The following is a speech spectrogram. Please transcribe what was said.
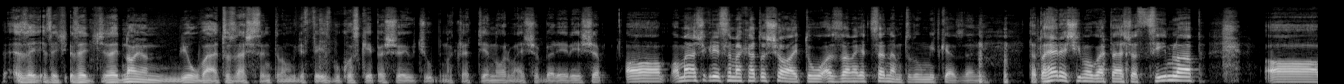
ez, egy, ez, egy, ez, egy, ez egy nagyon jó változás szerintem amúgy a Facebookhoz képest, a YouTube-nak lett ilyen normálisabb elérése. A, a másik része meg hát a sajtó, azzal meg egyszer nem tudunk mit kezdeni. Tehát a heres simogatás az címlap, a,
